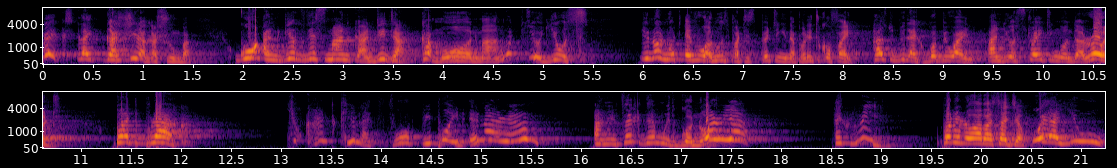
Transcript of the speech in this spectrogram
like like Gashira Gashumba go and give this man candida? Come on, man. What's your use? You know, not everyone who's participating in a political fight has to be like Bobby Wine and you're striking on the road. But black, you can't kill like four people in NRM and infect them with gonorrhea. Like really? Panado Abasanja, where are you?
